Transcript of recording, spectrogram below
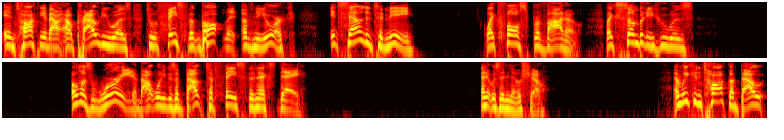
in talking about how proud he was to have faced the gauntlet of New York, it sounded to me like false bravado, like somebody who was almost worried about what he was about to face the next day. And it was a no show. And we can talk about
